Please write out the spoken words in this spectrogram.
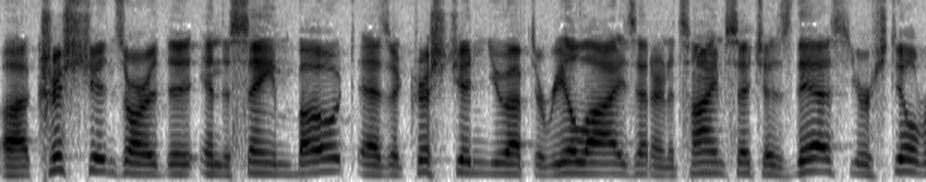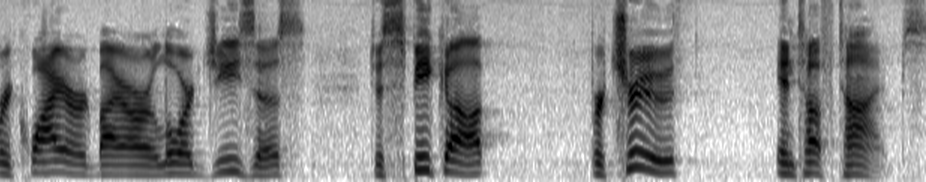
Uh, Christians are the, in the same boat. As a Christian, you have to realize that in a time such as this, you're still required by our Lord Jesus to speak up for truth in tough times.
